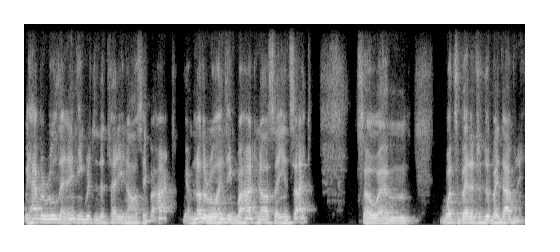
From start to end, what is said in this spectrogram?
We have a rule that anything written in the Torah, you now say Bahart. We have another rule, anything Bahart, you say inside. So um, what's better to do by davening?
